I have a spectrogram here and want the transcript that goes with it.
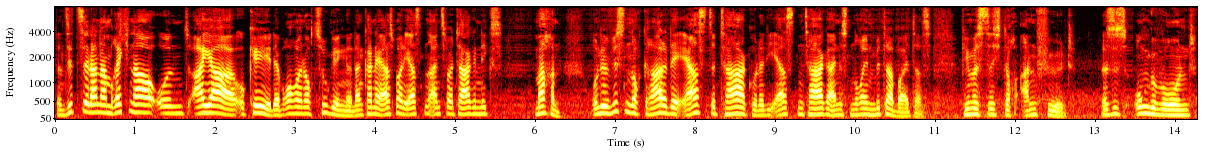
dann sitzt er dann am Rechner und, ah ja, okay, der braucht ja noch Zugänge. Dann kann er erstmal die ersten ein, zwei Tage nichts machen. Und wir wissen doch gerade der erste Tag oder die ersten Tage eines neuen Mitarbeiters, wie man es sich doch anfühlt. Das ist ungewohnt.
